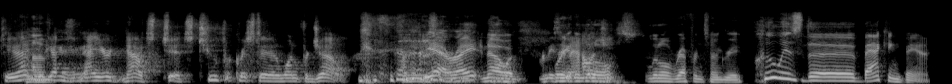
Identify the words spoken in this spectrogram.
see that Um, you guys now you're now it's two, it's two for Kristen and one for Joe. Yeah, right. No, we're getting a little, little reference hungry. Who is the backing band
